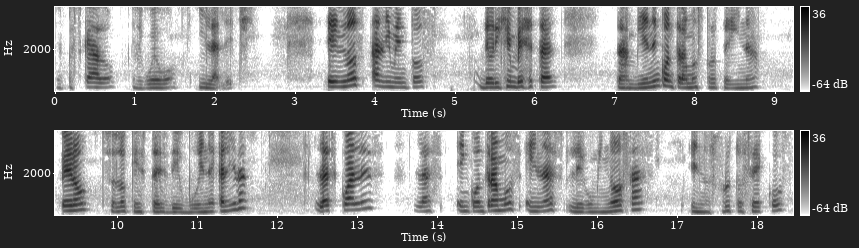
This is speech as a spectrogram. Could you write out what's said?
el pescado, el huevo y la leche. En los alimentos de origen vegetal también encontramos proteína, pero solo que esta es de buena calidad, las cuales las encontramos en las leguminosas, en los frutos secos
